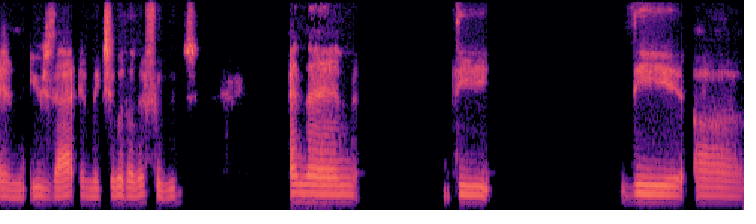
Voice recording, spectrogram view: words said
and use that and mix it with other foods. And then the the uh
